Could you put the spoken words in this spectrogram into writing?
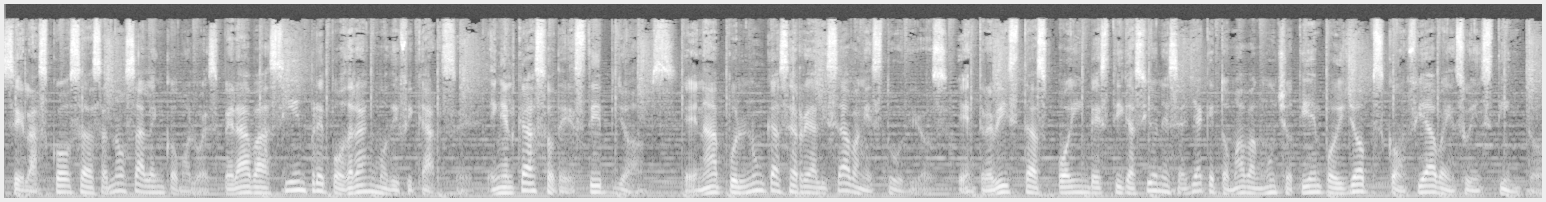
Si las cosas no salen como lo esperaba, siempre podrán modificarse. En el caso de Steve Jobs, en Apple nunca se realizaban estudios, entrevistas o investigaciones ya que tomaban mucho tiempo y Jobs confiaba en su instinto.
